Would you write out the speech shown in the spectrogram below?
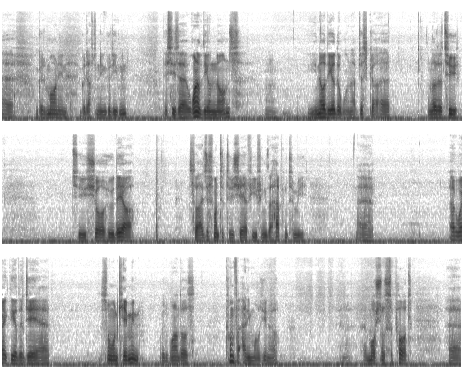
Uh, good morning, good afternoon, good evening. This is uh, one of the unknowns. Uh, you know the other one. I've just got uh, another two to show who they are. So I just wanted to share a few things that happened to me. Uh, at work the other day, uh, someone came in with one of those comfort animals, you know, uh, emotional support. Uh,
